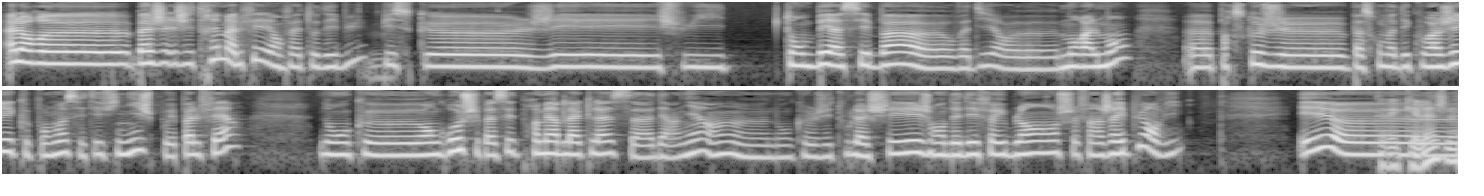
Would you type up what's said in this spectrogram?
Alors, euh, bah, j'ai très mal fait en fait au début, puisque j'ai, je suis tombé assez bas, euh, on va dire moralement, parce que je, parce qu'on m'a découragé et que pour moi c'était fini, je pouvais pas le faire. Donc, euh, en gros, je suis passé de première de la classe à dernière, hein, donc euh, j'ai tout lâché, je rendais des feuilles blanches, enfin, j'avais plus envie. Et euh, quel âge, là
